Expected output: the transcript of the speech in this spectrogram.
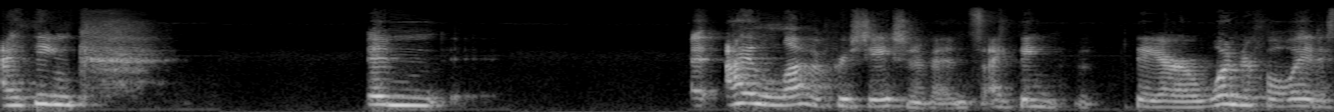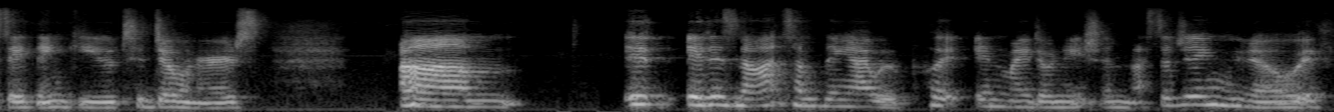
I think, and I love appreciation events. I think they are a wonderful way to say thank you to donors. Um, it, it is not something I would put in my donation messaging. You know, if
